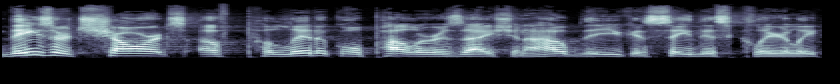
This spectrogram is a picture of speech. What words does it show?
these are charts of political polarization. I hope that you can see this clearly.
